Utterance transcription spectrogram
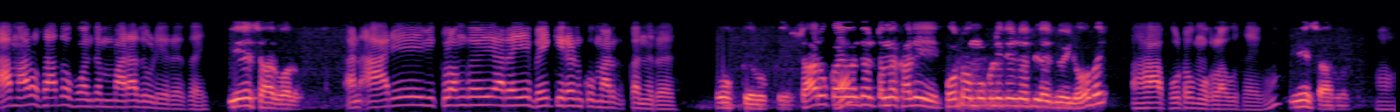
આ મારો સાદો ફોન છે મારા જોડે રહે સાહેબ. એ સારું હાલો. અને આ રે વિકલાંગ અરે એ ભાઈ કિરણ કુમાર કનર રહે. Okay okay. સારું કઈ વાંધો તમે ખાલી ફોટો મોકલી દેજો એટલે જોઈ લો ભાઈ. હા ફોટો મોકલાવું સાહેબ હો. એ સારું હા.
